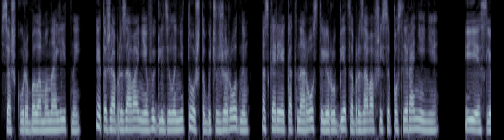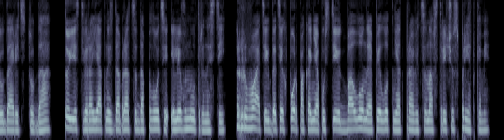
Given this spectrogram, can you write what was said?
Вся шкура была монолитной, это же образование выглядело не то чтобы чужеродным, а скорее как нарост или рубец, образовавшийся после ранения. И если ударить туда, то есть вероятность добраться до плоти или внутренностей, рвать их до тех пор, пока не опустеют баллоны, а пилот не отправится навстречу с предками.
